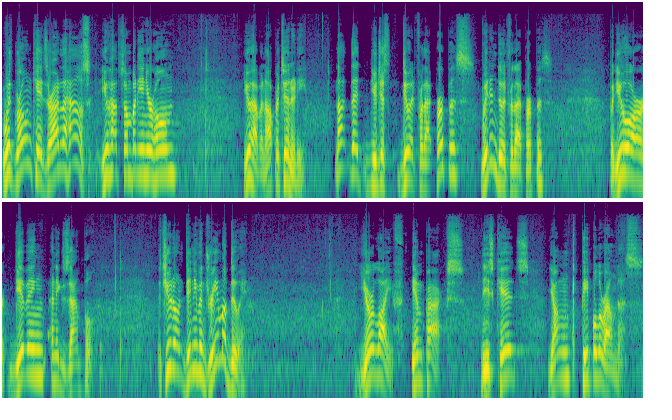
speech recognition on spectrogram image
with grown kids, they're out of the house. You have somebody in your home, you have an opportunity. Not that you just do it for that purpose. We didn't do it for that purpose. But you are giving an example that you don't didn't even dream of doing. Your life impacts these kids, young people around us.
